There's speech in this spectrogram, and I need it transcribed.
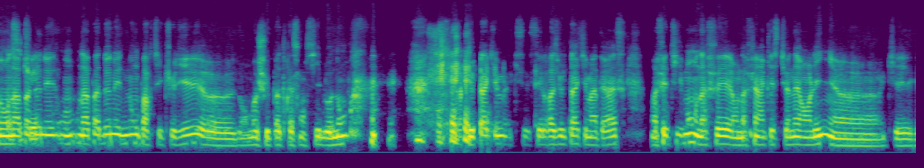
On n'a pas, donné, on, pas donné de nom particulier. Euh, moi, je ne suis pas très sensible au nom. c'est le résultat qui m'intéresse. Effectivement, on a, fait, on a fait un questionnaire en ligne. Euh, qui,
